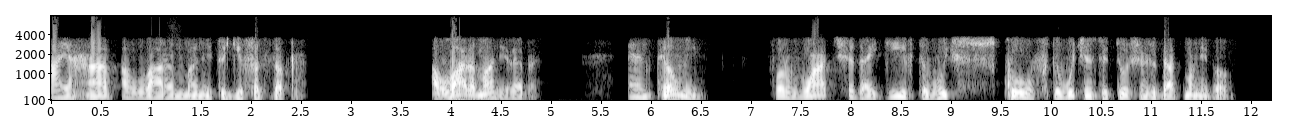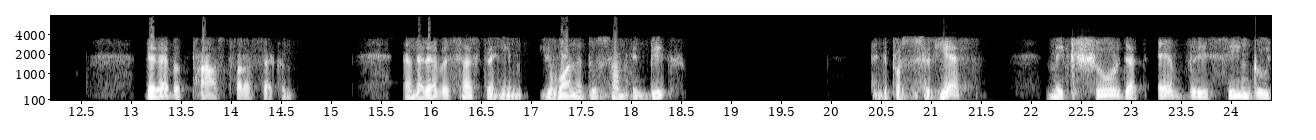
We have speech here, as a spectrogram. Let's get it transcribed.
I have a lot of money to give for tzedakah. A lot of money, Rebbe. And tell me, for what should I give to which school, to which institution should that money go? The Rebbe paused for a second, and the Rebbe says to him, You want to do something big? And the person says, Yes. Make sure that every single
